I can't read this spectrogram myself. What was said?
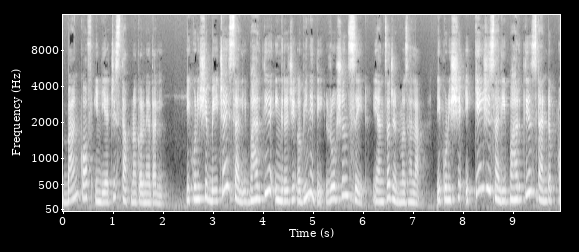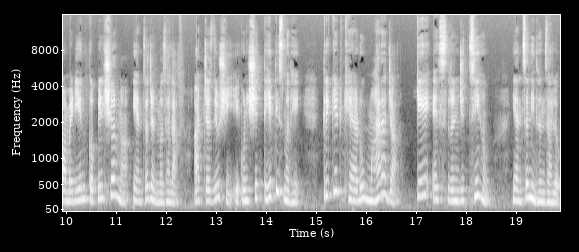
Bank of इंडियाची स्थापना करण्यात आली. एकोणीसशे बेचाळीस साली भारतीय इंग्रजी अभिनेते रोशन सेठ यांचा जन्म झाला. एकोणीसशे एक्क्याऐंशी साली भारतीय स्टँडअप कॉमेडियन कपिल शर्मा यांचा जन्म झाला. आजच्याच दिवशी एकोणीसशे तेहतीसमध्ये क्रिकेट खेळाडू महाराजा के एस रणजित सिंह यांचं निधन झालं.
